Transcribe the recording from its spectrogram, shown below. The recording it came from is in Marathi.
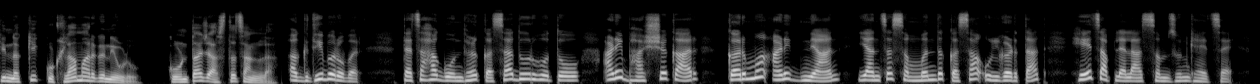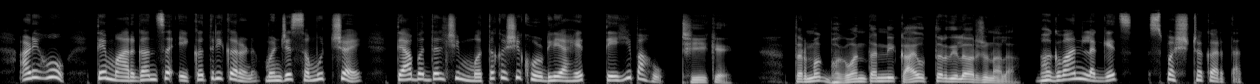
की नक्की कुठला मार्ग निवडू? कोणता जास्त चांगला? अगदी बरोबर. त्याचा हा गोंधळ कसा दूर होतो आणि भाष्यकार कर्म आणि ज्ञान यांचा संबंध कसा उलगडतात हेच आपल्याला आज समजून घ्यायचंय. आणि हो ते मार्गांचं एकत्रीकरण म्हणजे समुच्चय त्याबद्दलची मतं कशी खोडली आहेत तेही पाहू. ठीक आहे. तर मग भगवंतांनी काय उत्तर दिलं अर्जुनाला? भगवान लगेच स्पष्ट करतात.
